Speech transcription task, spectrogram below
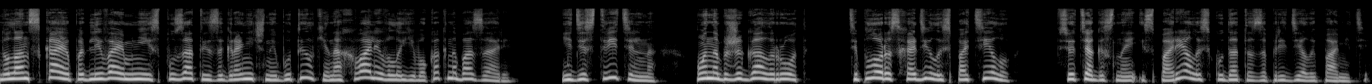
но Ланская, подливая мне из пузатой заграничной бутылки, нахваливала его, как на базаре. И действительно, он обжигал рот, тепло расходилось по телу, все тягостное испарялось куда-то за пределы памяти.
